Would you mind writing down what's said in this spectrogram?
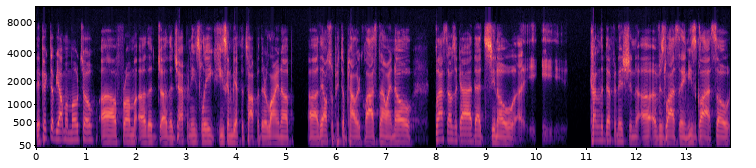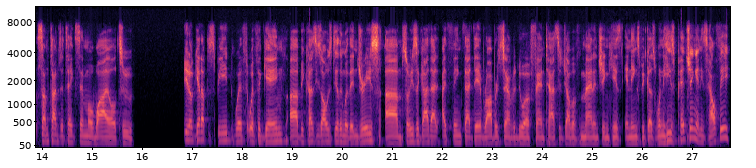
they picked up Yamamoto uh, from the the Japanese league. He's going to be at the top of their lineup. They also picked up Tyler Glass. Now I know Glass is a guy that's you know uh, kind of the definition uh, of his last name. He's Glass, so sometimes it takes him a while to you know get up to speed with with the game uh, because he's always dealing with injuries. Um, so he's a guy that I think that Dave Roberts is to do a fantastic job of managing his innings because when he's pitching and he's healthy,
